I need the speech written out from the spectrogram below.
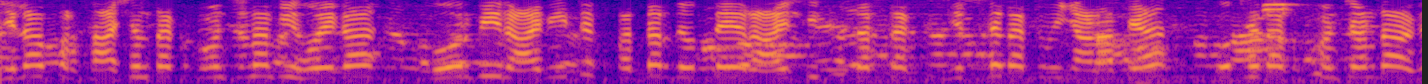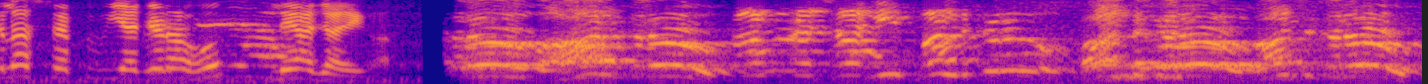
ਜ਼ਿਲ੍ਹਾ ਪ੍ਰਸ਼ਾਸਨ ਤੱਕ ਪਹੁੰਚਣਾ ਵੀ ਹੋਏਗਾ ਹੋਰ ਵੀ ਰਾਜਨੀਤਿਕ ਪੱਧਰ ਦੇ ਉੱਤੇ ਰਾਜਸੀ ਪੱਧਰ ਤੱਕ ਜਿੱਥੇ ਤੱਕ ਵੀ ਜਾਣਾ ਪਿਆ ਉੱਥੇ ਤੱਕ ਪਹੁੰਚਣ ਦਾ ਅਗਲਾ ਸਟੈਪ ਵੀ ਹੈ ਜਿਹੜਾ ਉਹ ਲਿਆ ਜਾਏਗਾ। ਕਰੋ ਬਹਾਲ ਕਰੋ। ਤਾਨਾਸ਼ਾਹੀ ਬੰਦ ਕਰੋ। ਬੰਦ ਕਰੋ ਬੰਦ ਕਰੋ।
